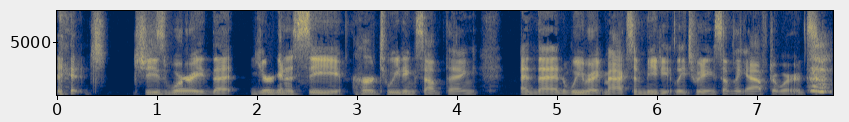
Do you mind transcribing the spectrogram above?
she's worried that you're gonna see her tweeting something and then we rate Max immediately tweeting something afterwards.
